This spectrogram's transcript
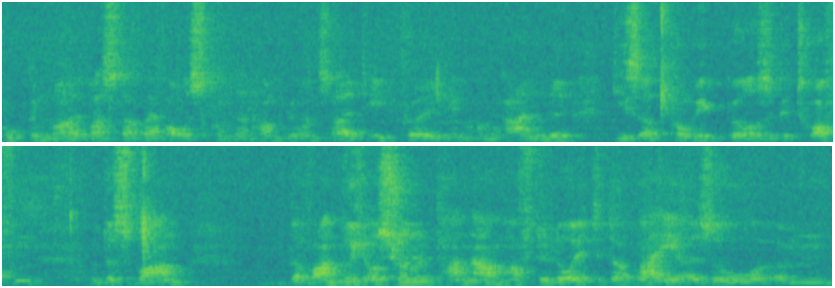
gucken mal, was dabei rauskommt. Dann haben wir uns halt in Köln am Rande dieser Comicbörse getroffen und das waren, da waren durchaus schon ein paar namhafte Leute dabei. Also ähm,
